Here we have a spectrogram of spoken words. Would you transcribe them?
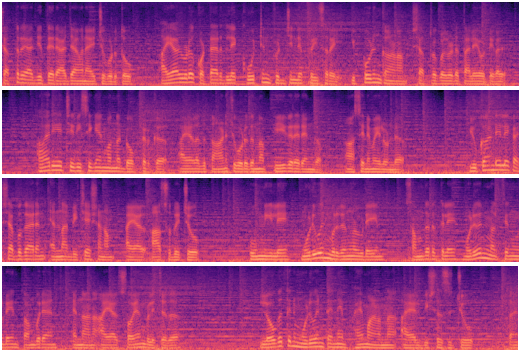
ശത്രുരാജ്യത്തെ രാജാവിന് അയച്ചു കൊടുത്തു. അയാളുടെ കൊട്ടാരത്തിലെ കൂറ്റൻ ഫ്രിഡ്ജിന്റെ ഫ്രീസറിൽ ഇപ്പോഴും കാണാം ശത്രുക്കളുടെ തലയോട്ടികൾ. ഭാര്യയെ ചികിത്സിക്കാൻ വന്ന ഡോക്ടർക്ക് അയാളത് കാണിച്ചു കൊടുക്കുന്ന ഭീകരരംഗം ആ സിനിമയിലുണ്ട്. യുഗാണ്ടയിലെ കശാപ്പുകാരൻ എന്ന വിശേഷണം അയാൾ ആസ്വദിച്ചു. ഭൂമിയിലെ മുഴുവൻ മൃഗങ്ങളുടെയും സമുദ്രത്തിലെ മുഴുവൻ മത്സ്യങ്ങളുടെയും തമ്പുരാൻ എന്നാണ് അയാൾ സ്വയം വിളിച്ചത്. ലോകത്തിന് മുഴുവൻ തന്നെ ഭയമാണെന്ന് അയാൾ വിശ്വസിച്ചു. താൻ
